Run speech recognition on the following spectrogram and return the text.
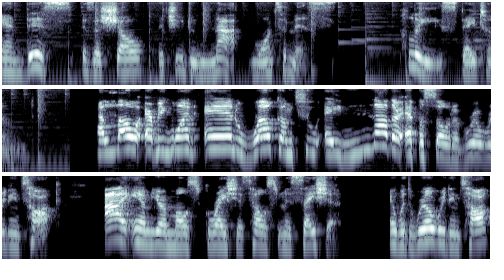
And this is a show that you do not want to miss. Please stay tuned. Hello, everyone, and welcome to another episode of Real Reading Talk. I am your most gracious host, Ms. Sasha. And with Real Reading Talk,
